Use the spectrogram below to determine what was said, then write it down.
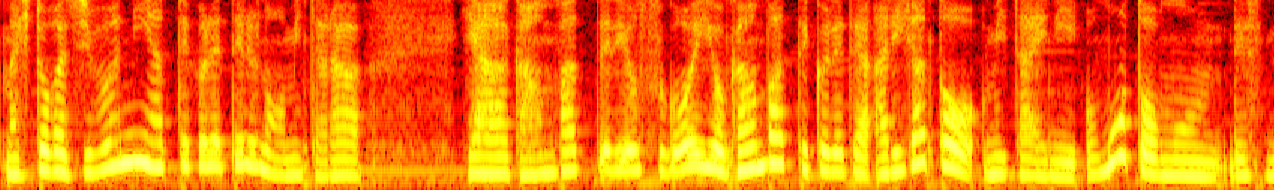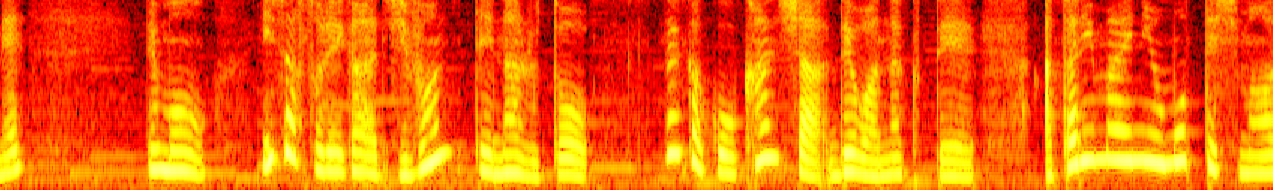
まあ、人が自分にやってくれてるのを見たらいや頑張ってるよすごいよ頑張ってくれてありがとうみたいに思うと思うんですね。でもいざそれが自分ってなるとなんかこう感謝ではなくて当たり前に思ってしま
